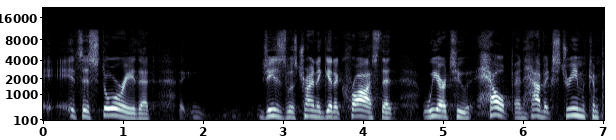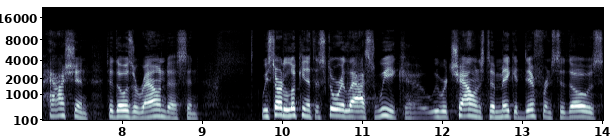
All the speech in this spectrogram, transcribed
It's a story that Jesus was trying to get across that we are to help and have extreme compassion to those around us. And we started looking at the story last week. Uh, we were challenged to make a difference to those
